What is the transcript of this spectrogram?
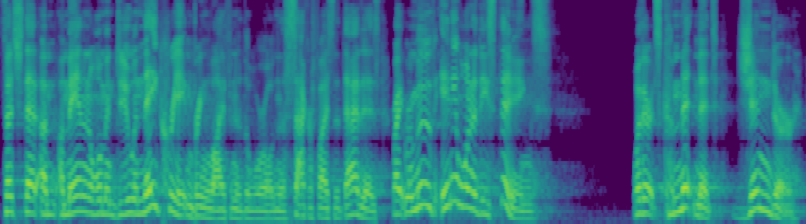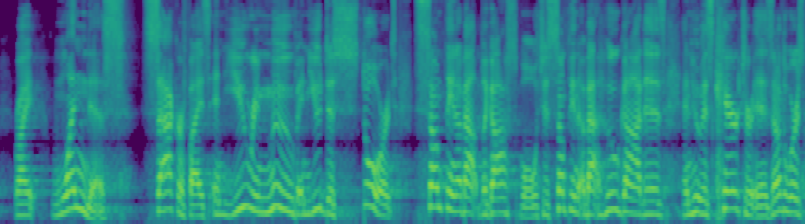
such that a, a, man and a woman do when they create and bring life into the world and the sacrifice that that is, right? Remove any one of these things, whether it's commitment, gender, right? Oneness, sacrifice, and you remove and you distort something about the gospel, which is something about who God is and who his character is. In other words,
